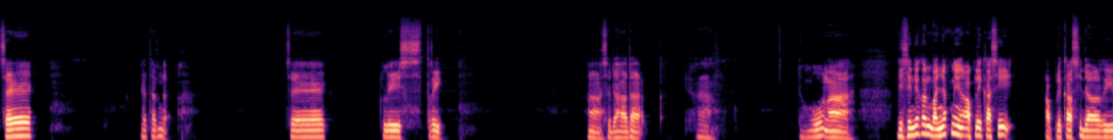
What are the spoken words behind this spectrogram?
Cek. Kelihatan enggak cek listrik. Nah sudah ada. Nah, tunggu. Nah di sini kan banyak nih aplikasi aplikasi dari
